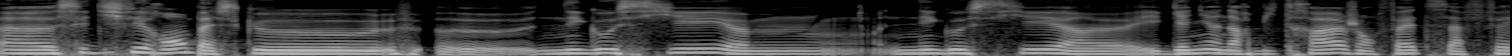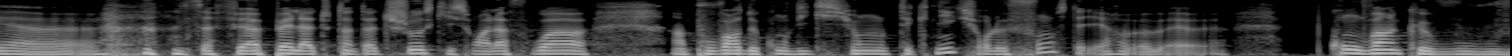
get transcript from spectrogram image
Euh, c'est différent parce que euh, négocier, euh, négocier et gagner un arbitrage, en fait, ça fait, ça fait appel à tout un tas de choses qui sont à la fois un pouvoir de conviction technique sur le fond, c'est-à-dire convainc que vous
